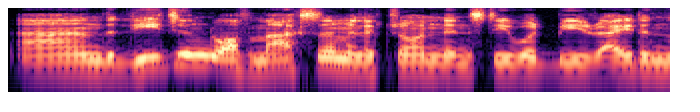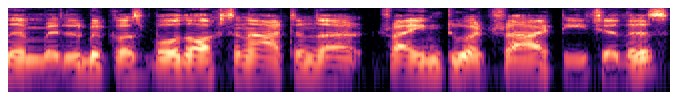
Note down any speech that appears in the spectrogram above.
And the region of maximum electron density would be right in the middle because both oxygen atoms are trying to attract each other's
